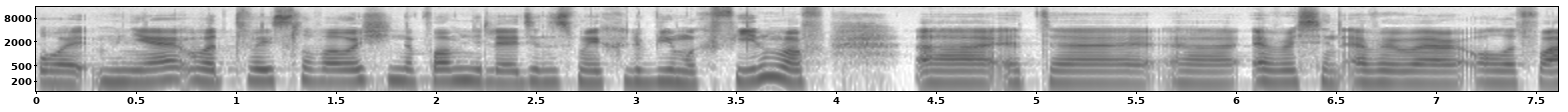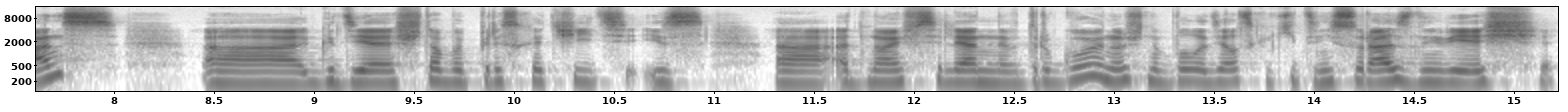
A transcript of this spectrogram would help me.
Ой, мне вот твои слова очень напомнили один из моих любимых фильмов. Uh, это uh, Everything Everywhere All at Once, uh, где, чтобы перескочить из одной вселенной в другую, нужно было делать какие-то несуразные вещи.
